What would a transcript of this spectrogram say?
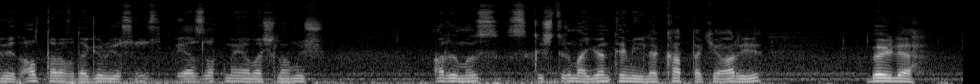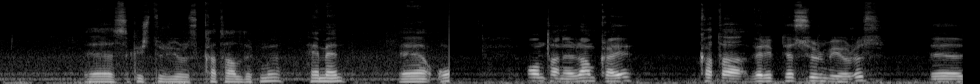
Evet alt tarafı da görüyorsunuz. Beyazlatmaya başlamış. Arımız sıkıştırma yöntemiyle kattaki arıyı böyle e, sıkıştırıyoruz kat aldık mı hemen e, 10 tane ramkayı kata verip de sürmüyoruz. E,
